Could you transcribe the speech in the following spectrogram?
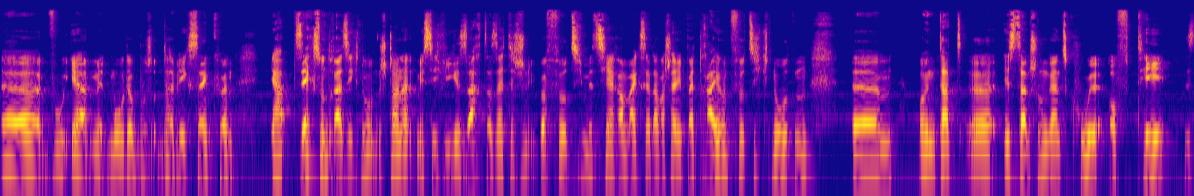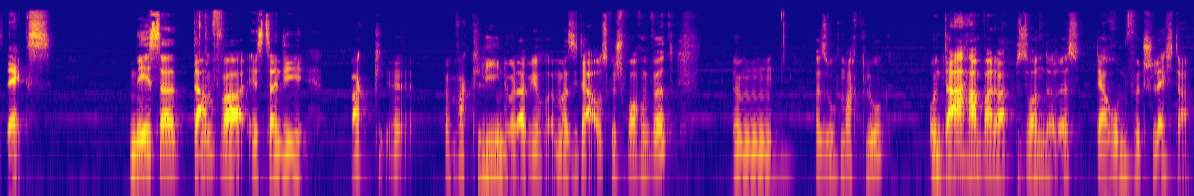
äh, wo ihr mit Motorboost unterwegs sein könnt. Ihr habt 36 Knoten standardmäßig, wie gesagt, da seid ihr schon über 40 mit Sierra Mike, seid ihr wahrscheinlich bei 43 Knoten. Ähm, und das äh, ist dann schon ganz cool auf T6. Nächster Dampfer ist dann die Wacklin äh, oder wie auch immer sie da ausgesprochen wird. Ähm, Versuch macht klug. Und da haben wir was Besonderes. Der Rumpf wird schlechter.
